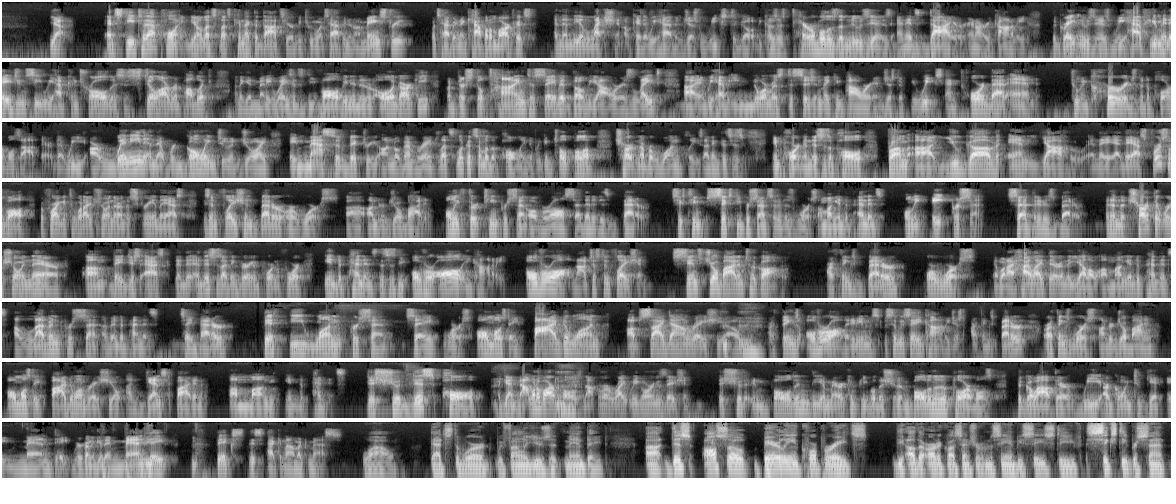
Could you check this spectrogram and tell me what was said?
Yeah. And Steve, to that point, you know, let's let's connect the dots here between what's happening on Main Street what's happening in capital markets, and then the election, okay, that we have in just weeks to go. Because as terrible as the news is, and it's dire in our economy, the great news is we have human agency, we have control. This is still our republic. I think in many ways it's devolving into an oligarchy, but there's still time to save it, though the hour is late. Uh, and we have enormous decision making power in just a few weeks. And toward that end, to encourage the deplorables out there that we are winning and that we're going to enjoy a massive victory on November 8th. Let's look at some of the polling. If we can pull up chart number one, please. I think this is important. And this is a poll from uh, YouGov and Yahoo. And they, they asked, first of all, before I get to what I'm showing there on the screen, they asked, is inflation better or worse uh, under Joe Biden? Only 13% overall said that it is better. 16, 60% said it is worse. Among independents, only 8% said that it is better. And then the chart that we're showing there, um, they just ask, and, and this is, I think, very important for independence. This is the overall economy, overall, not just inflation. Since Joe Biden took office, are things better or worse? And what I highlight there in the yellow among independents, 11% of independents say better, 51% say worse. Almost a five to one upside down ratio. are things overall, they didn't even specifically say economy, just are things better or are things worse under Joe Biden? Almost a five to one ratio against Biden among independents. This should, this poll, again, not one of our polls, not from a right wing organization, this should embolden the American people. This should embolden the deplorables to go out there. We are going to get a mandate. We're going to get a mandate to fix this economic mess. Wow. That's the word. We finally use it mandate. Uh, this also barely incorporates the other article I sent you from CNBC, Steve 60%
